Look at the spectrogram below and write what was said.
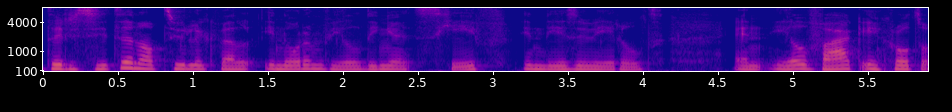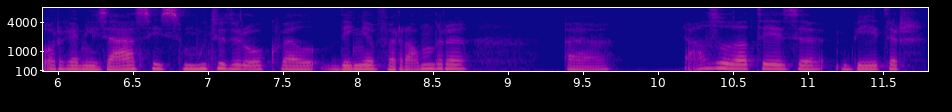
Er zitten natuurlijk wel enorm veel dingen scheef in deze wereld. En heel vaak in grote organisaties moeten er ook wel dingen veranderen, uh, ja, zodat deze beter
